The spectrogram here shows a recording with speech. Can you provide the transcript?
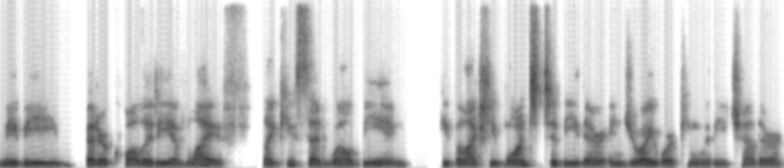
maybe better quality of life like you said well-being. People actually want to be there enjoy working with each other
